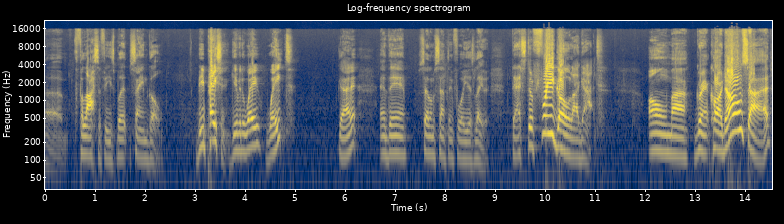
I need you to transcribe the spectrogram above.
uh, philosophies, but same goal. Be patient, give it away, wait, got it, and then sell them something four years later. That's the free goal I got. On my Grant Cardone side,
